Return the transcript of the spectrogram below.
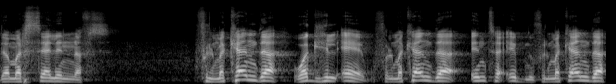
ده مرسال النفس. في المكان ده وجه الآب وفي المكان ده أنت ابن وفي المكان ده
